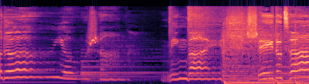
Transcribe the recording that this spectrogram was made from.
我的忧伤明白谁都曾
